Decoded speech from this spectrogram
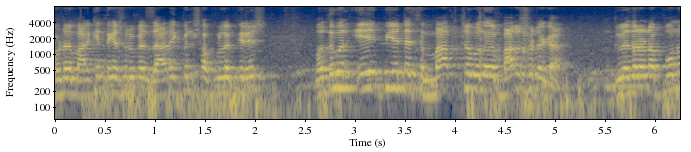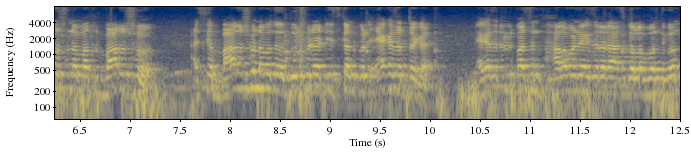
ওটার মার্কিন থেকে শুরু করে যা দেখবেন সবগুলো ফ্রেশ বন্ধুগণ, এই পিএটা আছে মাত্র বন্ধুগণ বারোশো টাকা। দুই হাজার না, পনেরোশো না, মাত্র বারোশো। আজকে বারোশো না বন্ধুগণ দুশো টাকা ডিসকাউন্ট করলে এক হাজার টাকা। এক হাজার টাকা পাচ্ছেন ভালো মানের এক হাজার রাজগোল্লা বন্ধুগণ।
